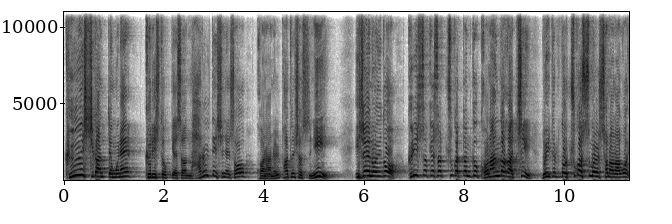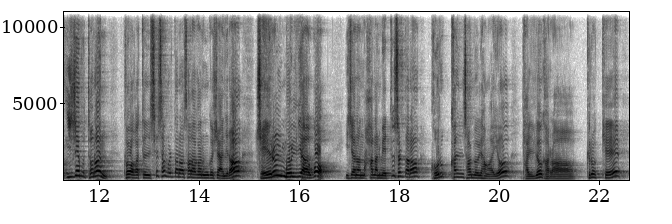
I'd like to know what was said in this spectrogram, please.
그 시간 때문에 그리스도께서 나를 대신해서 고난을 받으셨으니 이제 너희도 그리스도께서 죽었던 그 고난과 같이 너희들도 죽었음을 선언하고 이제부터는 그와 같은 세상을 따라 살아가는 것이 아니라 죄를 멀리하고 이제는 하나님의 뜻을 따라 거룩한 삶을 향하여 달려가라. 그렇게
